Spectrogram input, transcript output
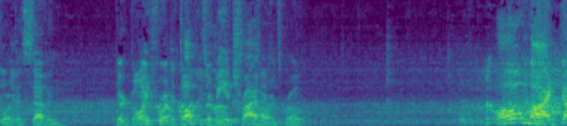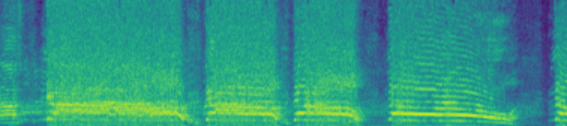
Fourth and seven. They're going for it. The Dolphins are being tryhards, bro. Over the middle. Oh my gosh. No! No! No! No! No!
